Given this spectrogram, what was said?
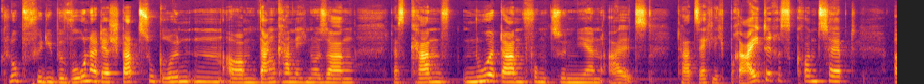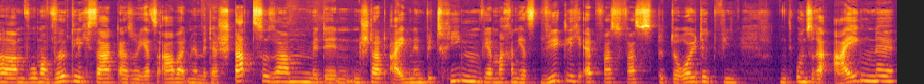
Club für die Bewohner der Stadt zu gründen, ähm, dann kann ich nur sagen, das kann nur dann funktionieren als tatsächlich breiteres Konzept, ähm, wo man wirklich sagt, also jetzt arbeiten wir mit der Stadt zusammen, mit den stadteigenen Betrieben, wir machen jetzt wirklich etwas, was bedeutet, wie unsere eigene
